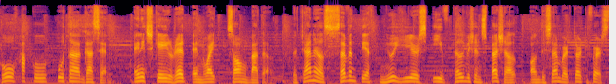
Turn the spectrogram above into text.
Kohaku Uta Gassen, NHK Red and White Song Battle the channel's 70th New Year's Eve television special on December 31st.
